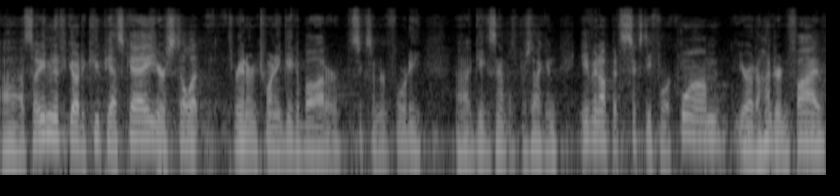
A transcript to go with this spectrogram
Uh, so even if you go to QPSK, you're still at 320 gigabaud or 640 uh, gigasamples per second. Even up at 64 QAM, you're at 105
